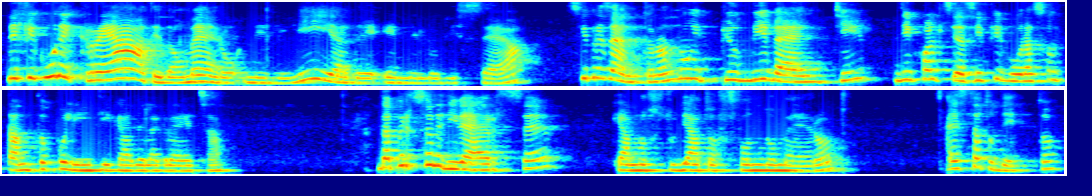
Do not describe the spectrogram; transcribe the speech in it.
le figure create da Omero nell'Iliade e nell'Odissea si presentano a noi più viventi di qualsiasi figura soltanto politica della Grecia. Da persone diverse che hanno studiato a fondo Omero, è stato detto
